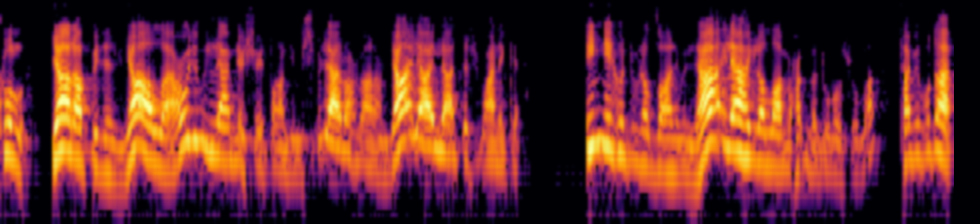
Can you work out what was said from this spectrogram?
Kul ya Rabbi dedi. Ya Allah, euzu billahi mineşşeytanirracim. Bismillahirrahmanirrahim. La ilahe illa ente subhaneke. İnni kuntu minez zalimin. La ilahe illallah Muhammedur Resulullah. Tabi bu da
